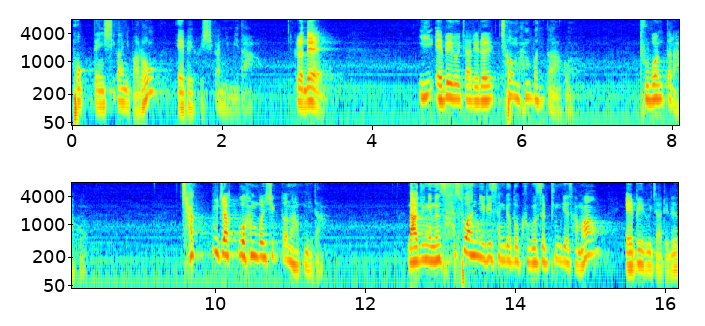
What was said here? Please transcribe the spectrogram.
복된 시간이 바로 예배 그 시간입니다. 그런데 이 예배 그 자리를 처음 한 번 떠나고 두 번 떠나고 자꾸 자꾸 한 번씩 떠납니다. 나중에는 사소한 일이 생겨도 그것을 핑계 삼아 예배 그 자리를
